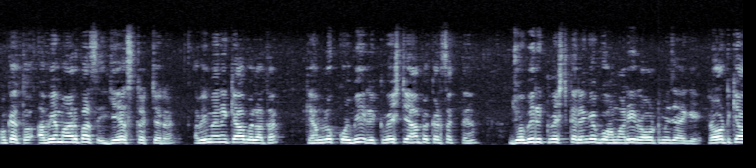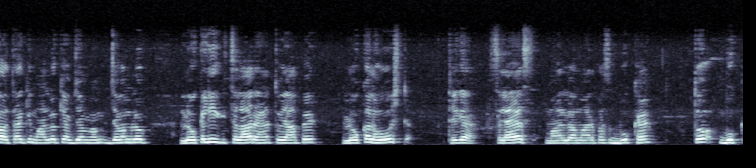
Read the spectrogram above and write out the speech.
ओके तो अभी हमारे पास ये स्ट्रक्चर है। अभी मैंने क्या बोला था कि हम लोग कोई भी रिक्वेस्ट यहाँ पे कर सकते हैं। जो भी रिक्वेस्ट करेंगे, वो हमारी राउट में जाएगी। राउट क्या होता है कि मान लो कि अब जब हम जब हम लोग लोकली चला रहे हैं तो यहाँ पे लोकल होस्ट ठीक है? स्लैश मान लो हमारे पास बुक है। तो बुक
